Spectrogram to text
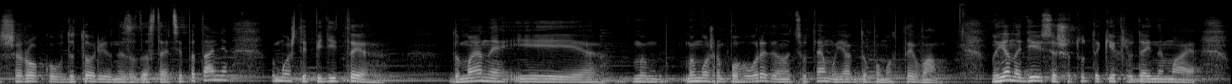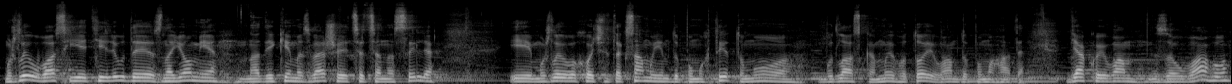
широку аудиторію не задасте ці питання. Ви можете підійти до мене, і ми, ми можемо поговорити на цю тему, як допомогти вам. Ну я надіюся, що тут таких людей немає. Можливо, у вас є ті люди, знайомі, над якими звершується це насилля. І, можливо, ви хочете так само їм допомогти, тому, будь ласка, ми готові вам допомагати. Дякую вам за увагу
